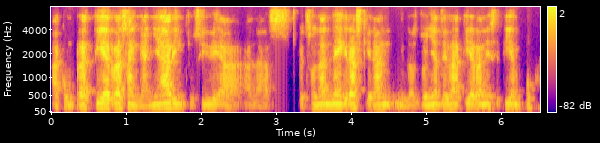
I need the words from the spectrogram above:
a comprar tierras, a engañar inclusive a, las personas negras que eran las dueñas de la tierra en ese tiempo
